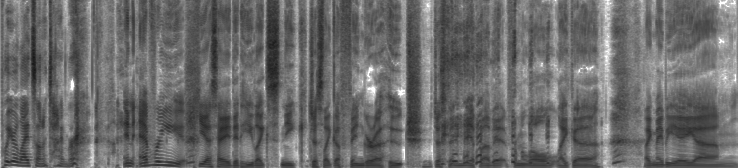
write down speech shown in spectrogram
put your lights on a timer. In every PSA, did he like sneak just like a finger a hooch, just a nip of it from a little like a like maybe a um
